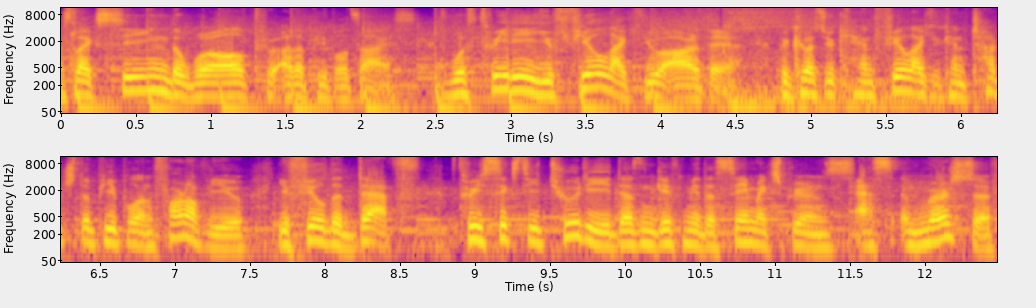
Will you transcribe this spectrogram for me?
is like seeing the world through other people's eyes. With 3D, you feel like you are there because you can feel like you can touch the people in front of you. You feel the depth. 360 2D doesn't give me the same experience as immersive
